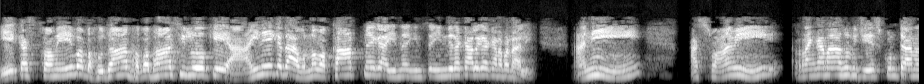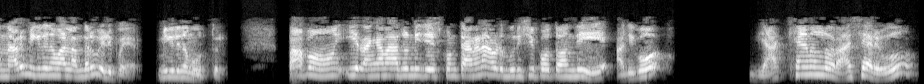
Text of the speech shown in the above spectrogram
ఏకస్వమేవ బహుదా భవభాసిలోకే ఆయనే కదా ఉన్న ఒక్క ఆత్మేగా ఇంత- ఇన్ని రకాలుగా కనపడాలి. అని ఆ స్వామి రంగనాథుడు చేసుకుంటానన్నారు. మిగిలిన వాళ్ళందరూ వెళ్ళిపోయారు. మిగిలిన మూర్తులు. పాపం ఈ రంగనాథుణ్ణి చేసుకుంటానని ఆవిడ మురిసిపోతోంది. అదిగో వ్యాఖ్యానంలో రాశారు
